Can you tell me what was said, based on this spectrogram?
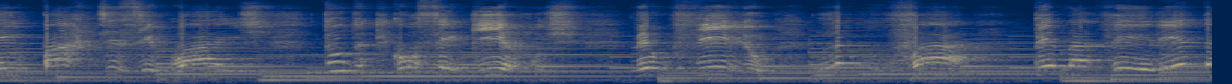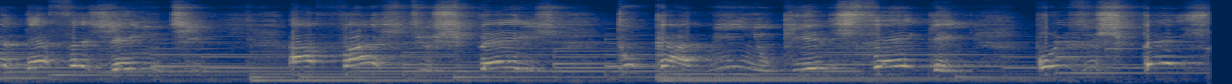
em partes iguais tudo que conseguirmos. Meu filho, não vá pela vereda dessa gente. Afaste os pés do caminho que eles seguem, pois os pés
